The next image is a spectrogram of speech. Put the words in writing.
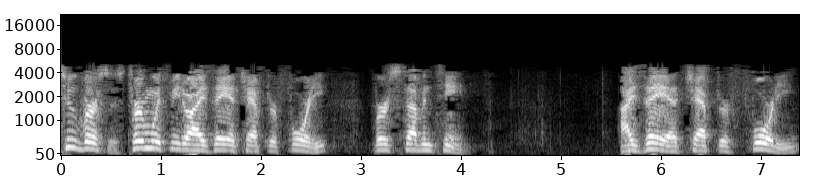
Two verses. Turn with me to Isaiah chapter 40, verse 17. Isaiah chapter 40,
